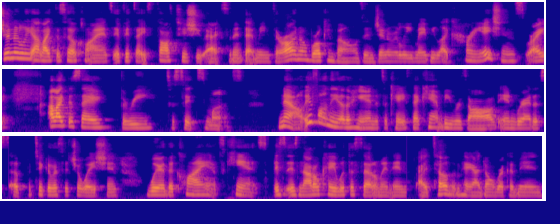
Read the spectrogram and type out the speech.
Generally, I like to tell clients if it's a soft tissue accident, that means there are no broken bones and generally maybe like herniations, right? I like to say three to six months. Now, if on the other hand, it's a case that can't be resolved and we're at a, a particular situation where the clients can't, is not okay with the settlement, and I tell them, hey, I don't recommend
